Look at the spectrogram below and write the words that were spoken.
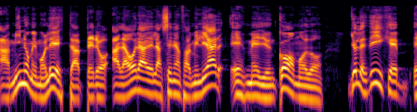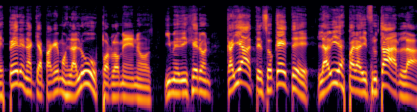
A mí no me molesta, pero a la hora de la cena familiar es medio incómodo. Yo les dije, esperen a que apaguemos la luz por lo menos. Y me dijeron, callate, soquete, la vida es para disfrutarla.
